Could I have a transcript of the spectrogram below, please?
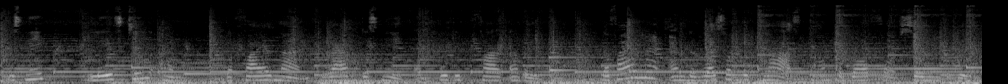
The snake lay still and the fireman grabbed the snake and put it far away. The fireman and the rest of the class thanked Bob for saving the day.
